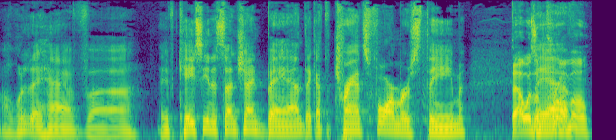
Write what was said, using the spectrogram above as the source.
oh, what do they have? Uh, they have KC and the Sunshine Band. They got the Transformers theme. That was a They have- promo.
